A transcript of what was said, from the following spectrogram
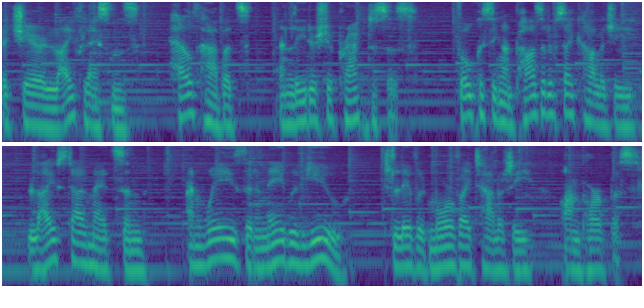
that share life lessons, health habits, and leadership practices, focusing on positive psychology, lifestyle medicine, and ways that enable you to live with more vitality on purpose.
